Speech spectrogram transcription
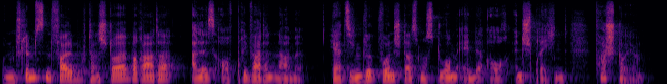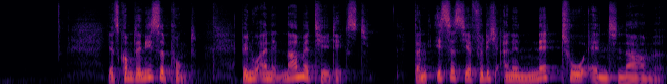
Und im schlimmsten Fall bucht dein Steuerberater alles auf Privatentnahme. Herzlichen Glückwunsch, das musst du am Ende auch entsprechend versteuern. Jetzt kommt der nächste Punkt. Wenn du eine Entnahme tätigst, dann ist es ja für dich eine Nettoentnahme.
